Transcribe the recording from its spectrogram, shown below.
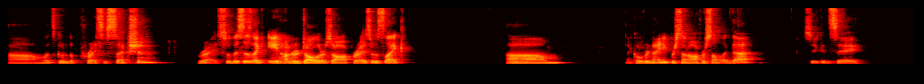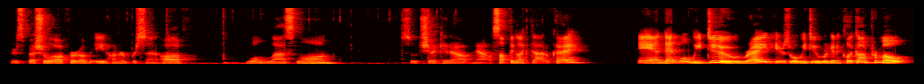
Um, let's go to the prices section. Right, so this is like $800 off, right? So it's like, um, like over 90% off or something like that. So you can say there's a special offer of 800% off. Won't last long. So check it out now. Something like that, okay? And then what we do, right? Here's what we do. We're going to click on promote.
